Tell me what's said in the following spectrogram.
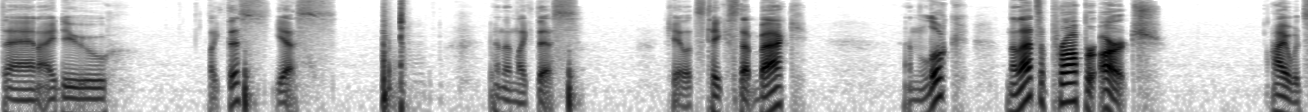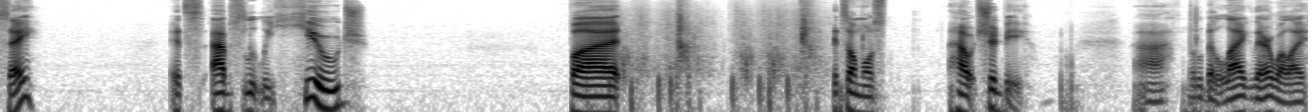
Then I do like this. Yes. And then like this. Okay, let's take a step back and look. Now that's a proper arch. I would say. It's absolutely huge, but it's almost how it should be. Uh, a uh, little bit of lag there while I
